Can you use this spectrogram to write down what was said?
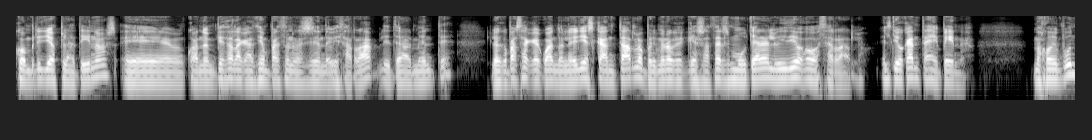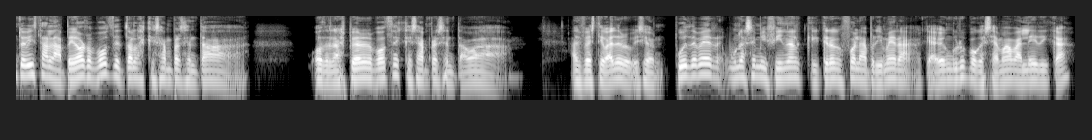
con brillos platinos. Eh, cuando empieza la canción parece una sesión de Bizarrap, literalmente. Lo que pasa es que cuando le oyes cantar, lo primero que quieres hacer es mutear el vídeo o cerrarlo. El tío canta de pena. Bajo mi punto de vista, la peor voz de todas las que se han presentado, o de las peores voces que se han presentado al Festival de Eurovisión. Pude ver una semifinal que creo que fue la primera, que había un grupo que se llamaba Lérica,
